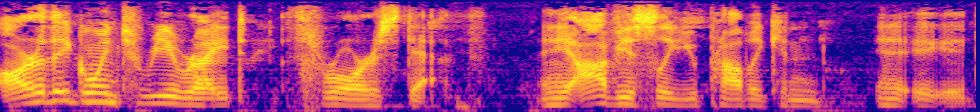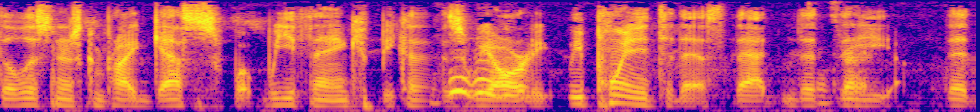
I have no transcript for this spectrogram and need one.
are they going to rewrite Thror's death? And obviously, you probably can. i- i- The listeners can probably guess what we think because we already we pointed to this that that Okay. the that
